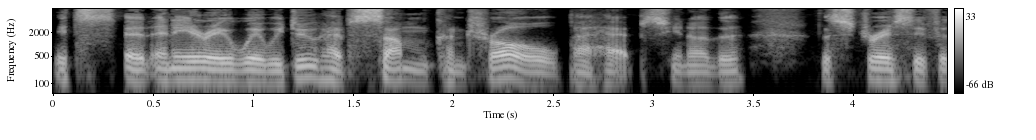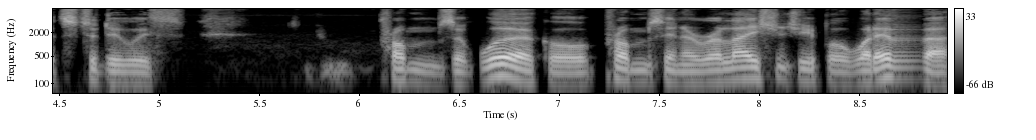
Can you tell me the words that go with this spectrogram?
it's an area where we do have some control. Perhaps you know the the stress, if it's to do with problems at work or problems in a relationship or whatever,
